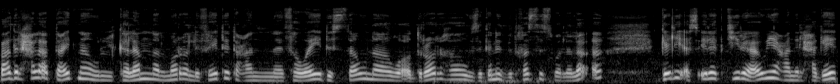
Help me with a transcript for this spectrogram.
بعد الحلقة بتاعتنا والكلامنا المرة اللي فاتت عن فوائد الساونا وأضرارها وإذا كانت بتخسس ولا لأ جالي أسئلة كتيرة قوي عن الحاجات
